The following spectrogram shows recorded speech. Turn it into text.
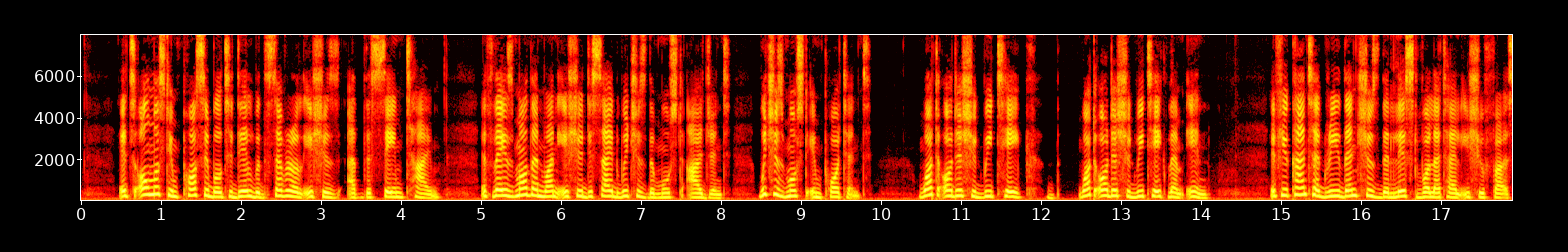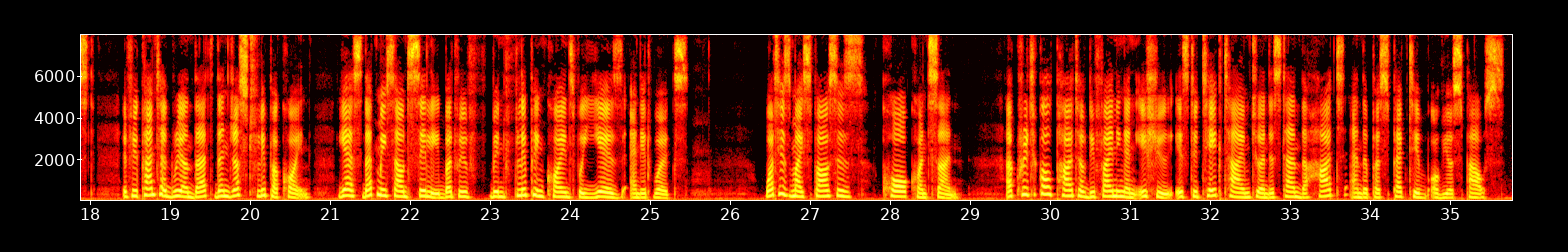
It's almost impossible to deal with several issues at the same time. If there is more than one issue, decide which is the most urgent, which is most important. What order should we take? What order should we take them in? If you can't agree, then choose the least volatile issue first. If you can't agree on that, then just flip a coin. Yes, that may sound silly, but we've been flipping coins for years and it works. What is my spouse's core concern? A critical part of defining an issue is to take time to understand the heart and the perspective of your spouse.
